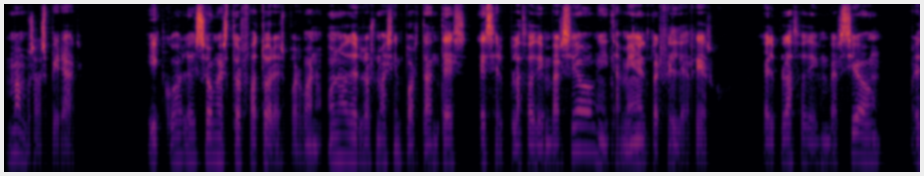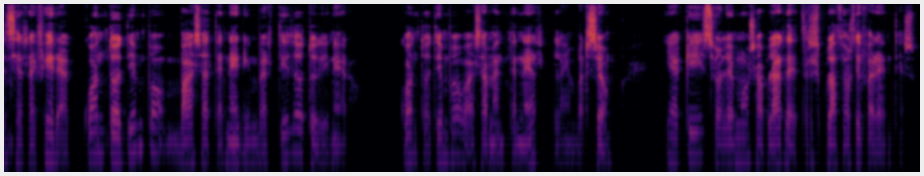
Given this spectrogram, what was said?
vamos a aspirar. ¿Y cuáles son estos factores? Pues bueno, uno de los más importantes es el plazo de inversión y también el perfil de riesgo. El plazo de inversión se refiere a cuánto tiempo vas a tener invertido tu dinero, cuánto tiempo vas a mantener la inversión. Y aquí solemos hablar de tres plazos diferentes.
